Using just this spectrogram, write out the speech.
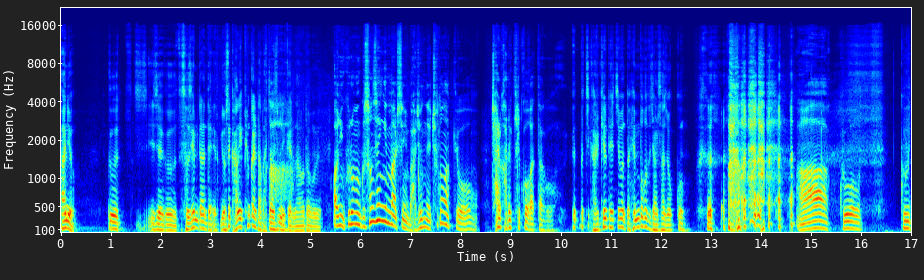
아니요. 그 이제 그 선생님들한테 요새 강의 평가를 다 받지 않습니까? 나오다 보면 아니, 그러면 그 선생님 말씀이 맞았네. 초등학교 잘 가르칠 것 같다고. 끝끝이 가르쳐도 했지만 또 햄버거도 잘 사줬고 아, 그, 그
